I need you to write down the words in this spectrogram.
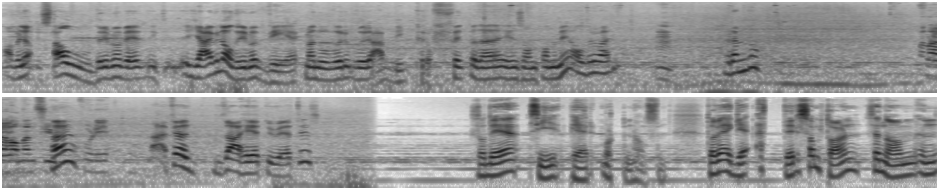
Han ville aldri involvert, jeg ville aldri involvert meg i noe hvor, hvor er big profit på det i en sånn pandemi. Aldri i verden. Glem det. Men er han en fyr Hæ? Fordi Nei, for jeg, det er helt uetisk. Så det sier Per Morten Hansen. Da VG etter samtalen sender ham en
